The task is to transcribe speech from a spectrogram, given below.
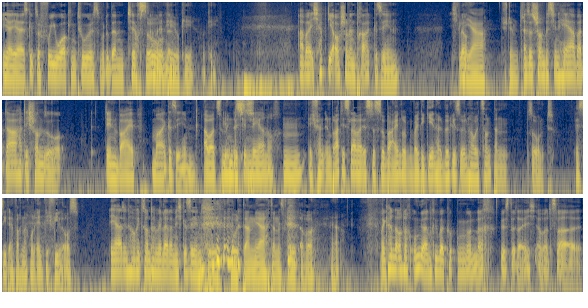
Ja, ja, es gibt so Free Walking Tours, wo du dann Ach tippst. so, am Ende. okay, okay, okay. Aber ich habe die auch schon in Prag gesehen. Ich glaube, Ja, stimmt. also es ist schon ein bisschen her, aber da hatte ich schon so den Vibe mal gesehen. aber Ein zumindest. bisschen näher noch. Mm, Ich fand in Bratislava ist es so beeindruckend, weil die gehen halt wirklich so in den Horizont dann so und es sieht einfach nach unendlich viel aus. Ja, den Horizont haben wir leider nicht gesehen. Okay, gut, dann ja, dann ist blöd, aber ja. Man kann da auch nach Ungarn rüber gucken und nach Österreich, aber das war,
